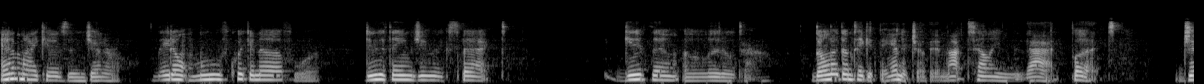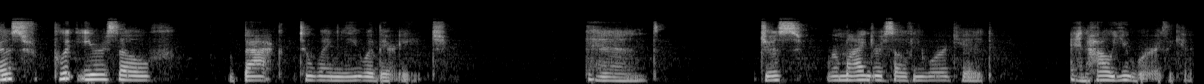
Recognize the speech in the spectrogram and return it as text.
And my kids in general. They don't move quick enough or do the things you expect. Give them a little time. Don't let them take advantage of it. I'm not telling you that, but just put yourself back to when you were their age. And just remind yourself you were a kid and how you were as a kid.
